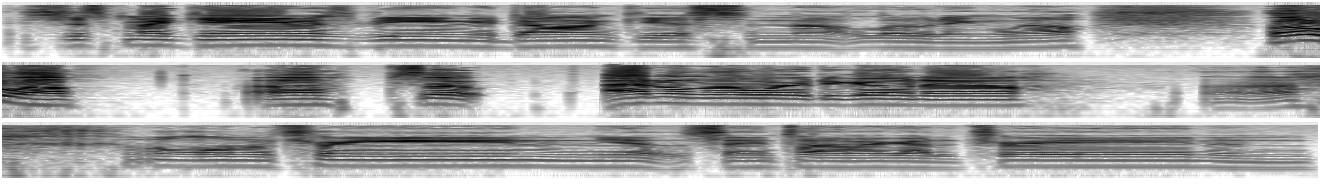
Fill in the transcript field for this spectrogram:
It's just my game is being a donkeys and not loading well. Oh well. Uh, so, I don't know where to go now. Uh, I don't want to train, and yet at the same time I gotta train, and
